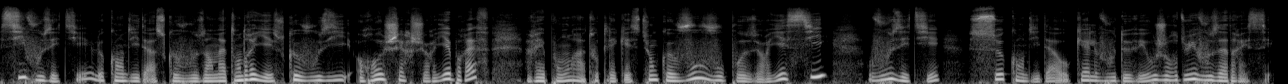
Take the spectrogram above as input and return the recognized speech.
si vous étiez le candidat, ce que vous en attendriez, ce que vous y rechercheriez, bref, répondre à toutes les questions que vous vous poseriez si vous étiez ce candidat auquel vous devez aujourd'hui vous adresser.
